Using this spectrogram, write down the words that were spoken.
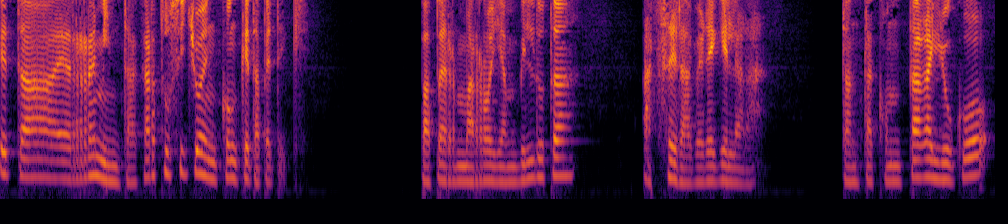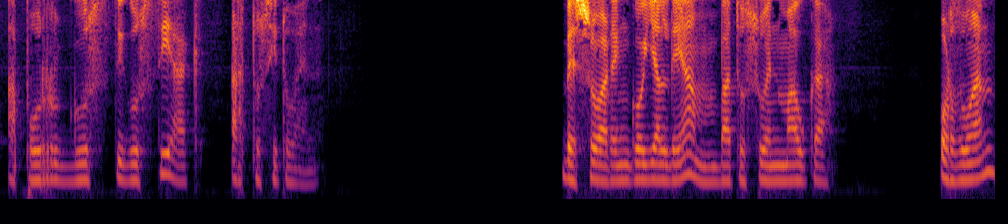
eta erremintak hartu zituen konketapetik. Paper marroian bilduta, atzera bere gelara. Tanta kontagailuko apur guzti guztiak hartu zituen. Besoaren goialdean batu zuen mauka. Orduan,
